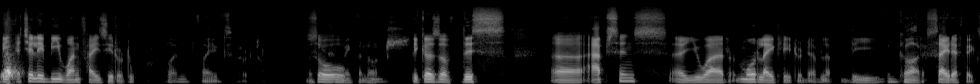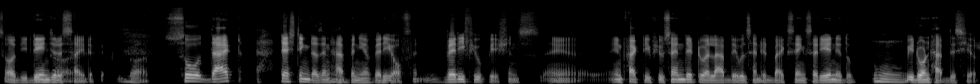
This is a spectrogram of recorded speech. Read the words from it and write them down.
B- HLA-B1502. one five zero two. So make a note. because of this uh, absence, uh, you are more likely to develop the Got side effects or the dangerous Got side effects. So that testing doesn't Mm. happen here very often. Very few patients. Uh, in fact, if you send it to a lab, they will send it back saying, "Sir, ye do. Mm. we don't have this here."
